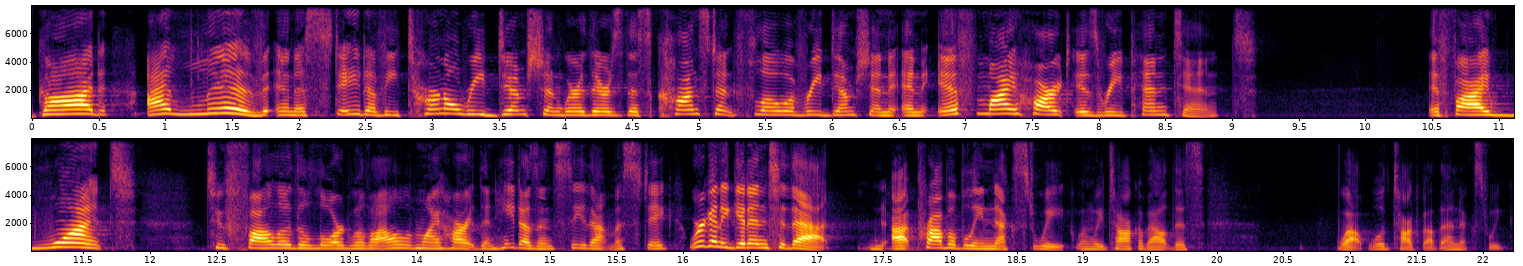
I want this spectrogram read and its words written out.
God, I live in a state of eternal redemption where there's this constant flow of redemption. And if my heart is repentant, if I want to follow the Lord with all of my heart, then He doesn't see that mistake. We're going to get into that uh, probably next week when we talk about this. Well, we'll talk about that next week.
